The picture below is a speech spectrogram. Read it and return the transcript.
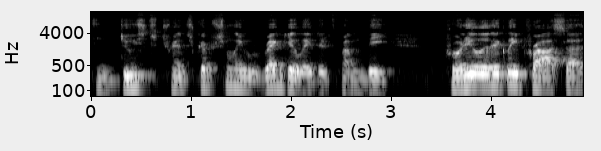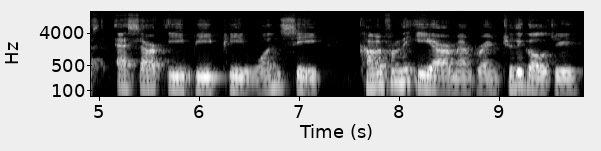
induced, transcriptionally regulated from the proteolytically processed SREBP1C coming from the ER membrane to the Golgi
